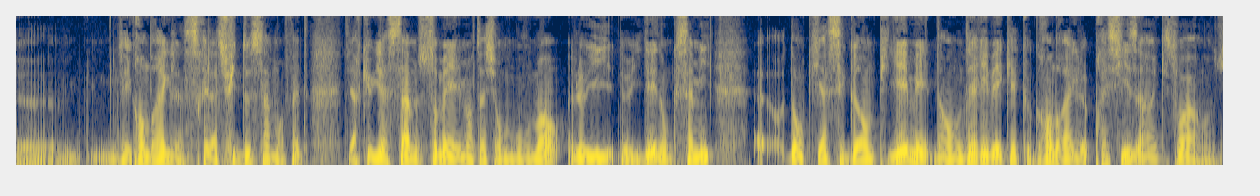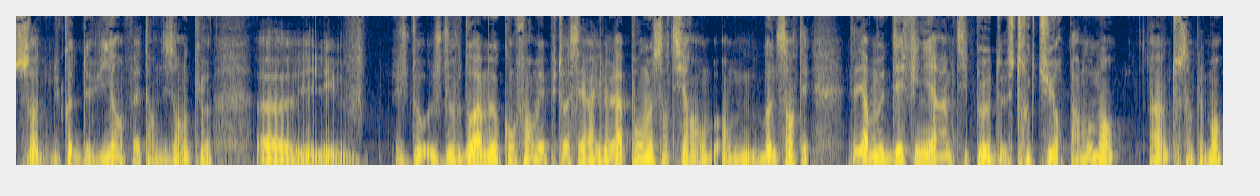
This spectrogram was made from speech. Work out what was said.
euh, des grandes règles, ce serait la suite de SAM en fait. C'est-à-dire qu'il y a SAM, sommeil, alimentation, mouvement, le I de ID, donc SAMI. Euh, donc il y a ces grands piliers, mais d'en dériver quelques grandes règles précises, hein, qui soient soit du code de vie en fait, en disant que euh, les, je dois, je dois me conformer plutôt à ces règles-là pour me sentir en, en bonne santé. C'est-à-dire me définir un petit peu de structure par moment, hein, tout simplement,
